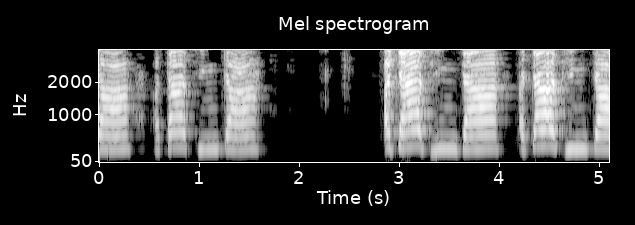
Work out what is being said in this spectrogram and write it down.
จาอาจารย์ทิงจาอาจารย์ทิงจาอาจารย์ทิงจา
